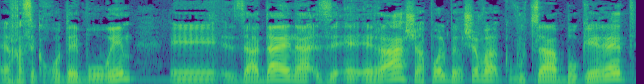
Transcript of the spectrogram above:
יחסי כוחות די ברורים, אה, זה עדיין, זה הראה שהפועל באר שבע קבוצה בוגרת.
